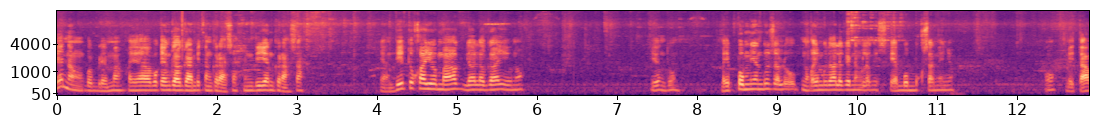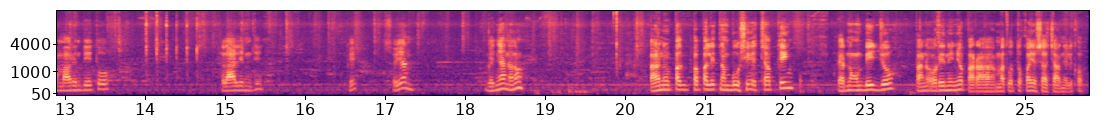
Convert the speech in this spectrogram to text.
Yan ang problema. Kaya huwag kayong gagamit ng grasa. Hindi yan grasa. Yan. Dito kayo maglalagay, you know. Yan doon. May foam yan doon sa loob. Nung kayo maglalagay ng langis. Kaya bubuksan ninyo. Oh, may tama rin dito. Lalim din. Okay. So yan. Ganyan ano. Paano pagpapalit ng bushing at shafting? Meron akong video. Panoorin ninyo para matuto kayo sa channel ko.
